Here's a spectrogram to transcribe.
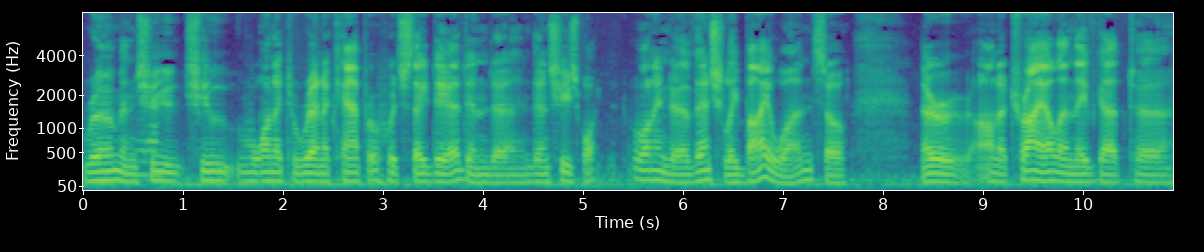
room, and she she wanted to rent a camper, which they did, and, uh, and then she's wa- wanting to eventually buy one. So they're on a trial, and they've got uh,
